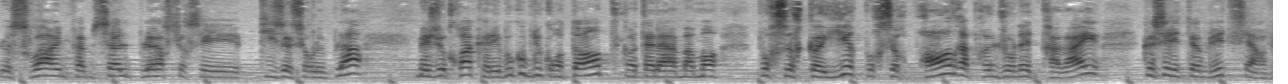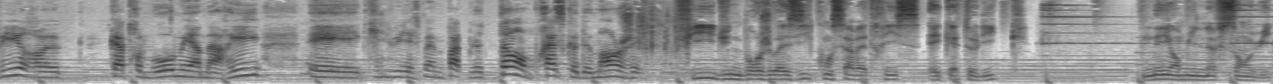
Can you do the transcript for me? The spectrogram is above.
le soir, une femme seule pleure sur ses petits œufs sur le plat. Mais je crois qu'elle est beaucoup plus contente quand elle a un maman pour se recueillir, pour se reprendre après une journée de travail, que si elle était obligée de servir euh, quatre mômes et un mari et qui ne lui laisse même pas le temps presque de manger. Fille d'une bourgeoisie conservatrice et catholique, née en 1908,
